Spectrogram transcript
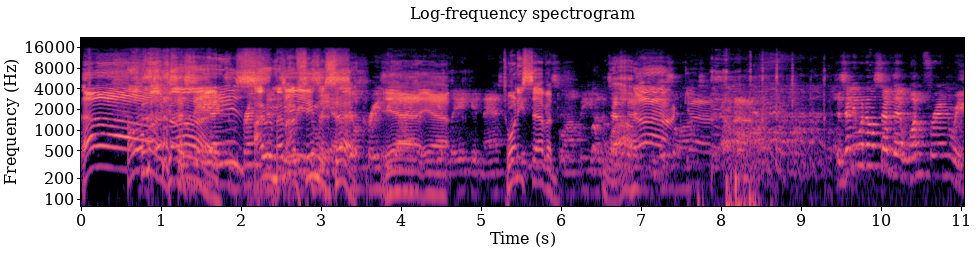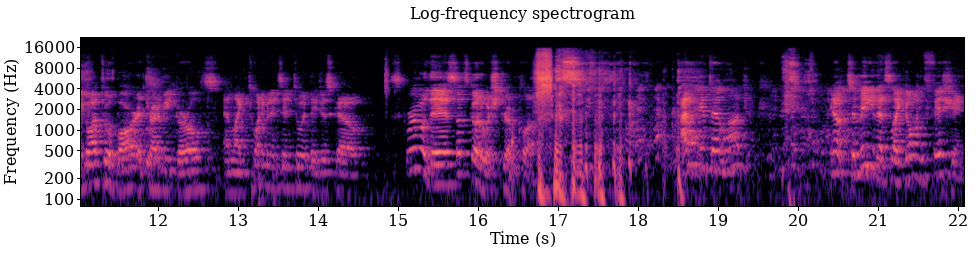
Oh, my God. Jeez. I remember. I've seen the set. Yeah, yeah. 27. Wow. Ah, Does anyone else have that one friend where you go out to a bar to try to meet girls, and like 20 minutes into it, they just go, "Screw this, let's go to a strip club." I don't get that logic. You know, to me, that's like going fishing,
